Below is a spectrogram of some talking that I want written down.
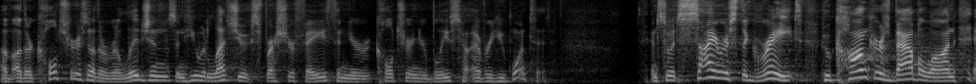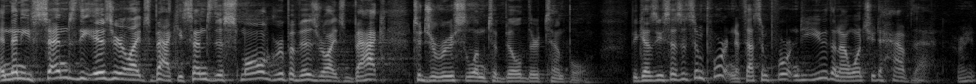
of other cultures and other religions, and he would let you express your faith and your culture and your beliefs however you wanted. And so it's Cyrus the Great who conquers Babylon, and then he sends the Israelites back. He sends this small group of Israelites back to Jerusalem to build their temple because he says it's important. If that's important to you, then I want you to have that right?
